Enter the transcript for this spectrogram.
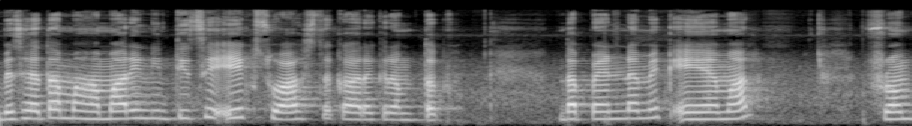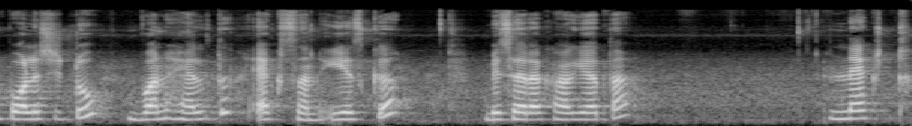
विषय था महामारी नीति से एक स्वास्थ्य कार्यक्रम तक। The pandemic A M R from policy to one health action ये इसका विषय रखा गया था। नेक्स्ट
